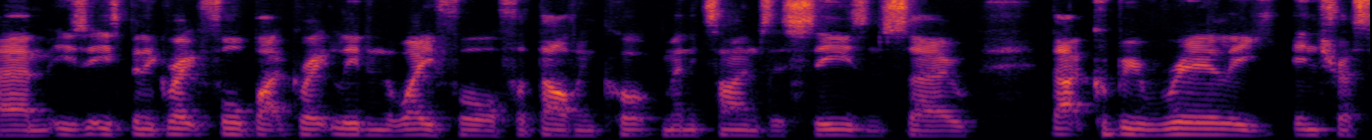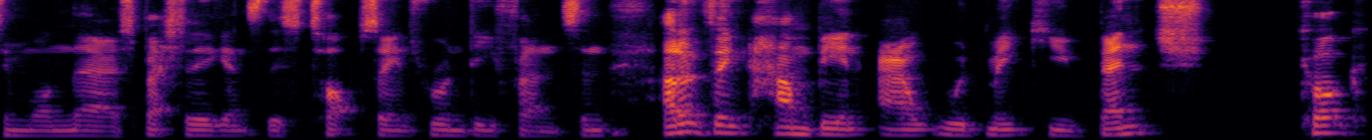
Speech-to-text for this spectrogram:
um, he's, he's been a great fullback, great leading the way for for Dalvin Cook many times this season. So that could be really interesting one there, especially against this top Saints run defense. And I don't think Ham being out would make you bench Cook,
